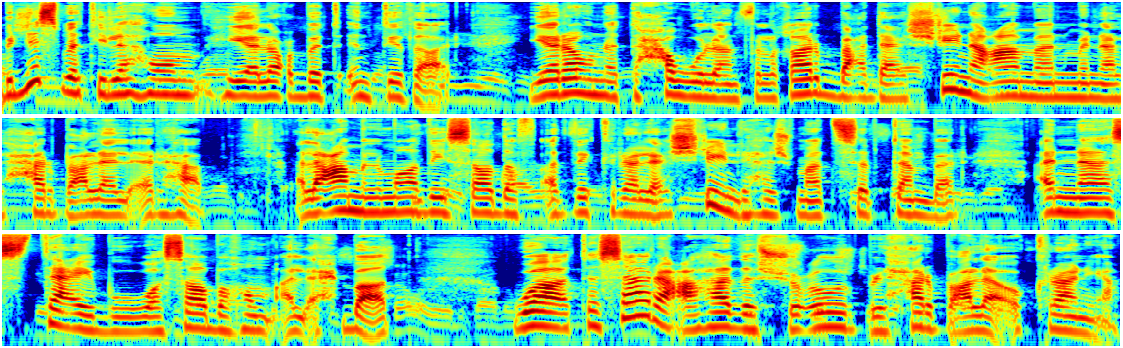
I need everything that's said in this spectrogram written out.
بالنسبة لهم هي لعبة انتظار. يرون تحولا في الغرب بعد عشرين عاما من الحرب على الإرهاب. العام الماضي صادف الذكرى العشرين لهجمات سبتمبر. الناس تعبوا وصابهم الإحباط. وتسارع هذا الشعور بالحرب على أوكرانيا.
